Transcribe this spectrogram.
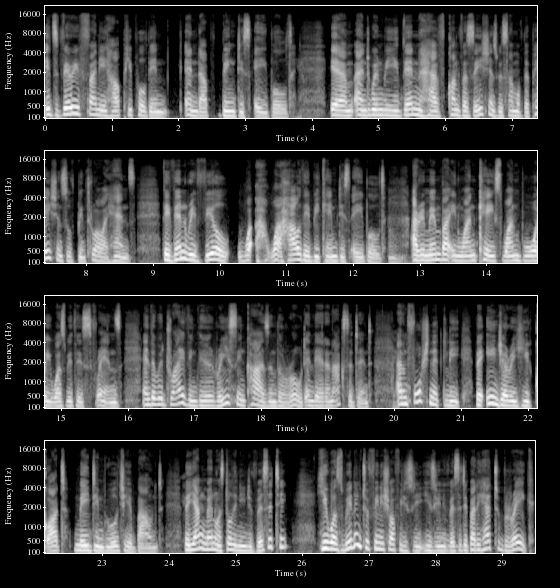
it's very funny how people then end up being disabled. Um, and when we then have conversations with some of the patients who've been through our hands, they then reveal what, what, how they became disabled. Mm. I remember in one case, one boy was with his friends and they were driving, they were racing cars in the road and they had an accident. Yeah. And unfortunately, the injury he got made him wheelchair bound. The young man was still in university he was willing to finish off his, his university, but he had to break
